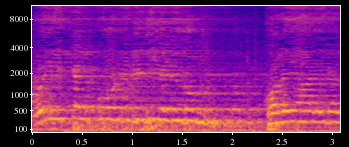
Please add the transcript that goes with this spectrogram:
ഒരിക്കൽ കൂടി വിധി എഴുതും. കൊലയാളികൾ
